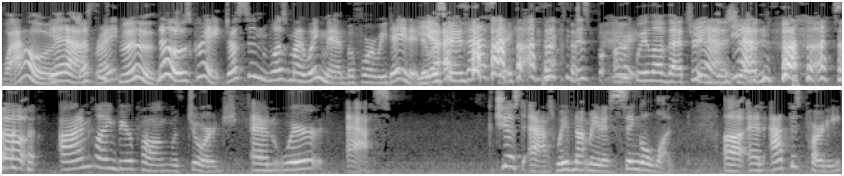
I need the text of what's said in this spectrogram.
wow. Yeah, That's right? smooth. No, it was great. Justin was my wingman before we dated. It Yeah. was fantastic. this, right. We love that transition. yeah. so I'm playing beer pong with George, and we're ass. just ass. We have not made a single one. Uh, and at this party,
